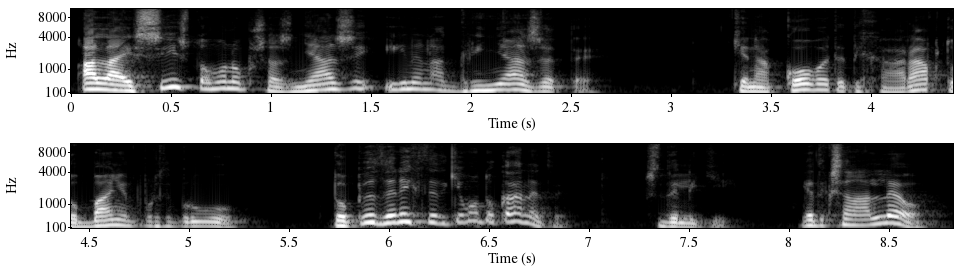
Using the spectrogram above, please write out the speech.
Αλλά εσείς το μόνο που σας νοιάζει είναι να γκρινιάζετε και να κόβετε τη χαρά από τον μπάνιο του Πρωθυπουργού. Το οποίο δεν έχετε δικαίωμα να το κάνετε στην τελική. Γιατί ξαναλέω,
